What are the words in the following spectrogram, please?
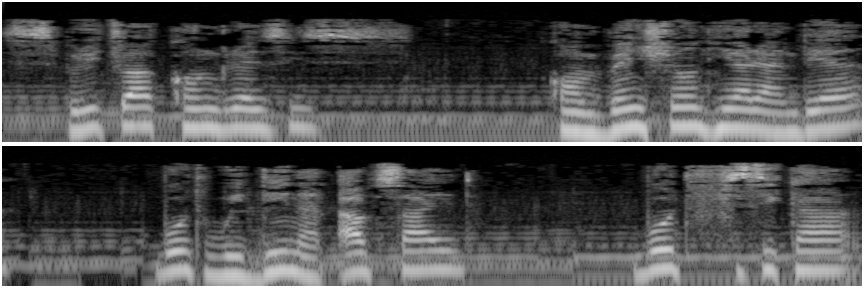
spiritual congresses, convention here and there, both within and outside, both physical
